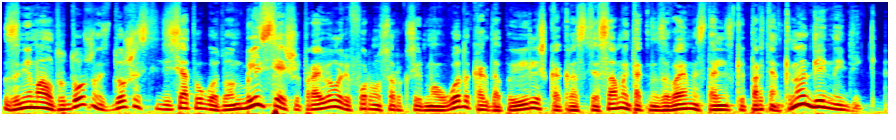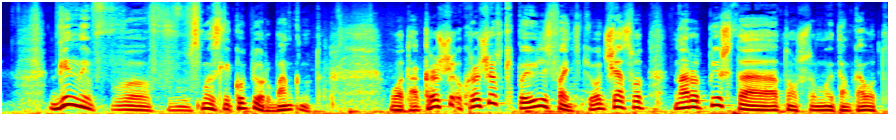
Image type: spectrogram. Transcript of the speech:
занимал эту должность до 60 -го года. Он блестяще провел реформу 1947 года, когда появились как раз те самые так называемые сталинские портянки. Ну, и длинные деньги. Длинные в, в смысле купюр, банкноты. Вот. А Хрущев, Хрущевские появились фантики. Вот сейчас вот народ пишет о, о том, что мы там кого-то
